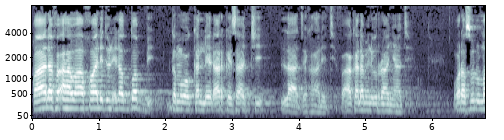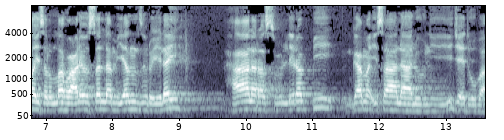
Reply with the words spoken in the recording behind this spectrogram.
قال فأهوى خالد إلى الضب. كما وكل الأرك ساتشي لا خالد. فأكل من الرانيات. ورسول الله صلى الله عليه وسلم ينظر إليه حال رسول ربي قام إسالالوني يجي دوبا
